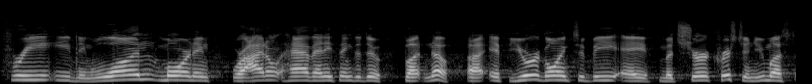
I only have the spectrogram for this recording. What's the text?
free evening, one morning where I don't have anything to do. But no, uh, if you're going to be a mature Christian, you must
